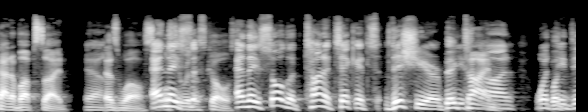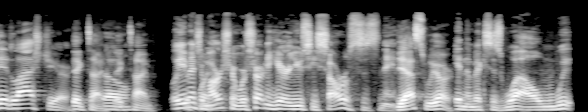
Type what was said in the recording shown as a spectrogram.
kind of upside yeah. as well. So and we'll they see where this goes. And they sold a ton of tickets this year big based time. on what, what, they did last year. Big time, so. big time. Well, you Good mentioned point. Markstrom. We're starting to hear Juuse Saros' name. Yes, we are. In the mix as well. We,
